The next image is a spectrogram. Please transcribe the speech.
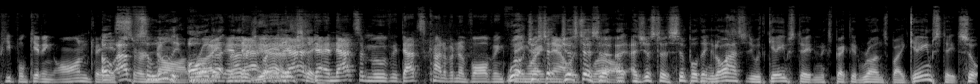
people getting on base Oh, absolutely. or not, All right? that and, that, for and, that- and that's a movie. That's kind of an evolving thing Well, just, right now just as as, well. a, as just a simple thing, it all has to do with game state and expected runs by game state. So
